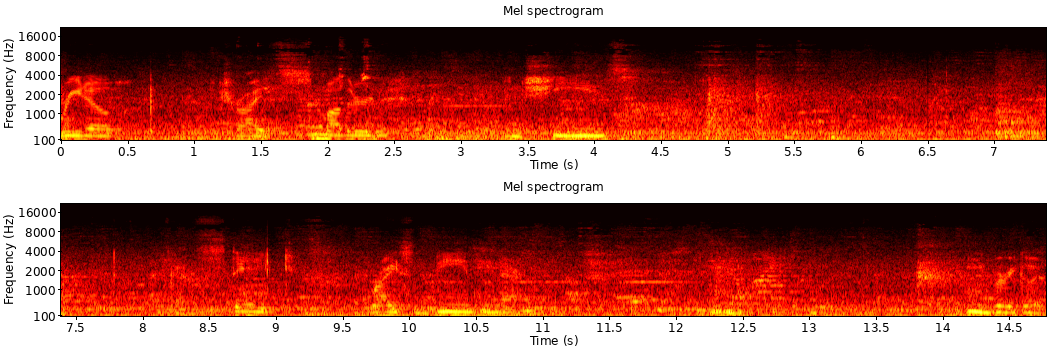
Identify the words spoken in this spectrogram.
Burrito try. It's smothered in cheese. Got steak, rice, and beans in there. Mm. Mm, very good.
